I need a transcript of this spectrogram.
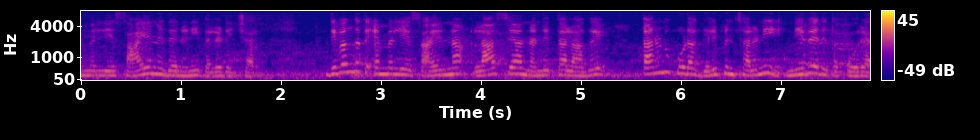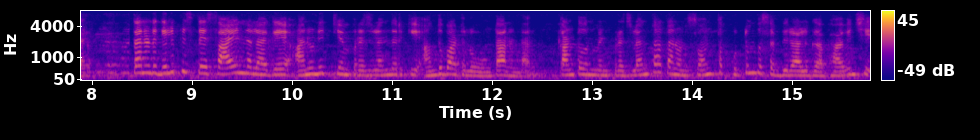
ఎమ్మెల్యే సాయన్నదేనని వెల్లడించారు. దివంగత ఎమ్మెల్యే సాయన్న లాస్యా నందిత లాగే తనను కూడా గెలిపించాలని నివేదిత కోరారు. తనను గెలిపిస్తే సాయన్నలాగే అనునిత్యం ప్రజలందరికీ అందుబాటులో ఉంటానన్నారు. కంటోన్మెంట్ ప్రజలంతా తనను సొంత కుటుంబ సభ్యురాలుగా భావించి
